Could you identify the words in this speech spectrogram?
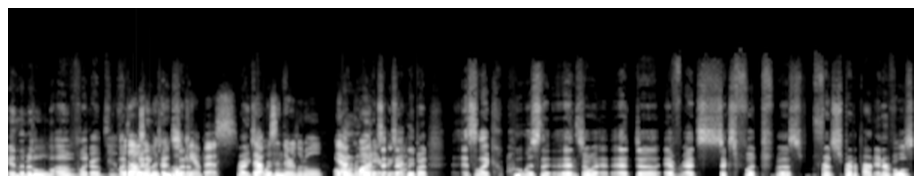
in the middle of like a like well, a that was wedding on the Google setup. campus. Right, That was in their little Oh yeah, no, no, ex- area. exactly. But it's like who was the and so at at uh, every, at six foot uh, sp- spread apart intervals,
